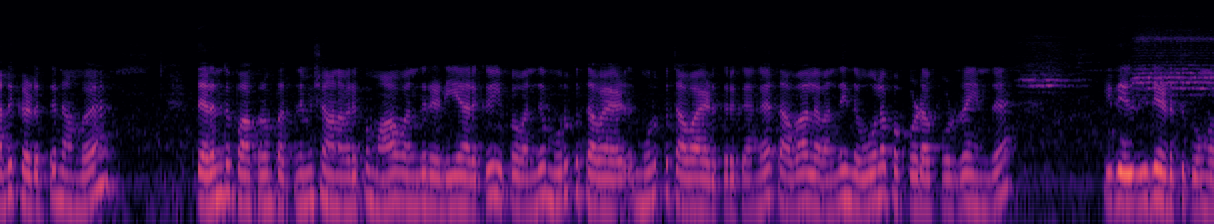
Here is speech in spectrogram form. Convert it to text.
அதுக்கடுத்து நம்ம திறந்து பார்க்குறோம். பத்து நிமிஷம் ஆன வரைக்கும் மாவு வந்து ரெடியாக இருக்குது இப்போ வந்து முறுக்கு தவா முறுக்கு தவா எடுத்துருக்கேங்க. தவாவில் வந்து இந்த ஓலப்பக்கோடா போடுற இந்த இது இது எடுத்துக்கோங்க.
